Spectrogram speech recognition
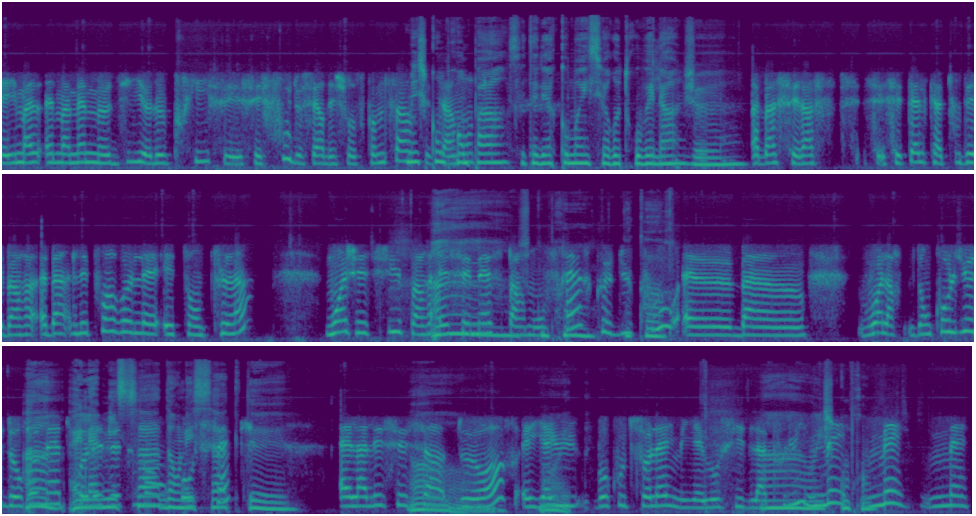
Et il elle m'a même dit euh, le prix, c'est fou de faire des choses comme ça. Mais je comprends pas. C'est-à-dire comment il s'est retrouvé là? Je... Ah ben c'est là, c'est elle qui a tout débarrassé. Eh ben les points relais étant pleins, moi j'ai su par SMS ah, par mon frère que du coup, ben voilà. Donc au lieu de ah, remettre a mis ça dans les sacs de elle a laissé ça oh. dehors et il y a eu beaucoup de soleil, mais il y a eu aussi de la ah pluie. mais, mais, mais,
